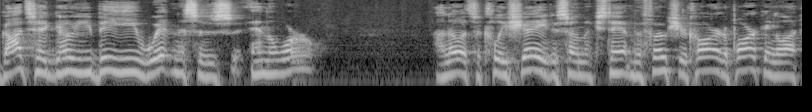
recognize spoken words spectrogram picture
God said, Go ye be ye witnesses in the world. I know it's a cliche to some extent, but folks, your car in a parking lot,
